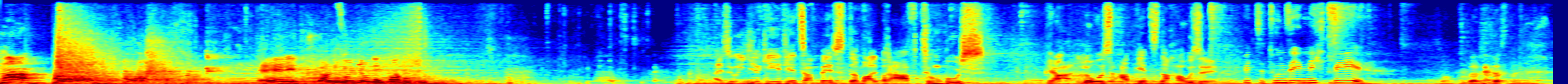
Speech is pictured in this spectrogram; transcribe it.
Mann! Hey, ganz ruhig, Junge, komm. Also ihr geht jetzt am besten mal brav zum Bus. Ja, los, ab jetzt nach Hause. Bitte tun Sie ihm nicht weh. So, du bleibst das nicht.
